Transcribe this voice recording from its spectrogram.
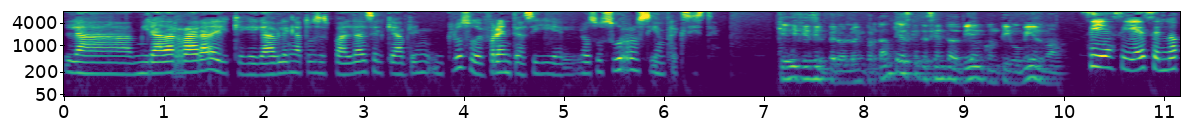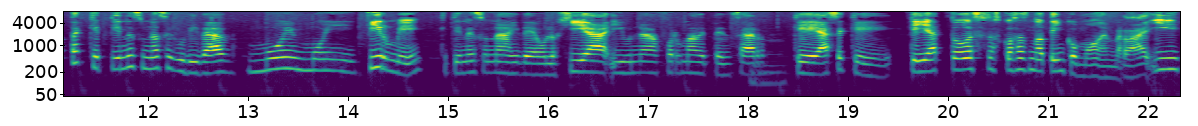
la mirada rara, el que hablen a tus espaldas, el que hablen incluso de frente, así, los susurros siempre existen. Qué difícil, pero lo importante es que te sientas bien contigo misma. Sí, así es. Se nota que tienes una seguridad muy, muy firme, que tienes una ideología y una forma de pensar que hace que, que ya todas esas cosas no te incomoden, ¿verdad? Y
